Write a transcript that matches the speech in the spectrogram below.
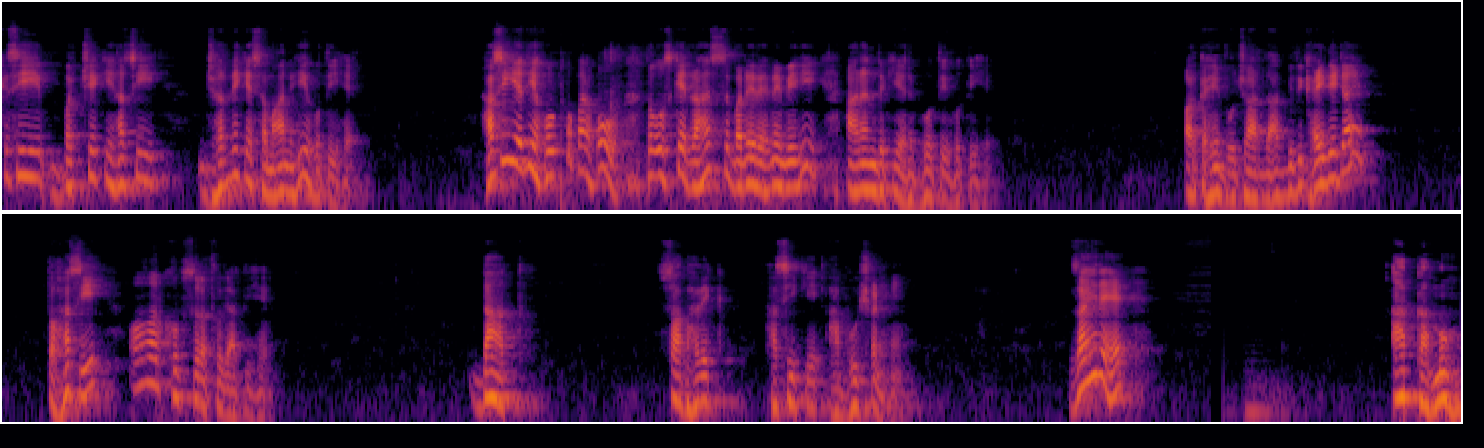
किसी बच्चे की हँसी झरने के समान ही होती है। हँसी यदि होठों पर हो तो उसके रहस्य बने रहने में ही आनंद की अनुभूति होती है। और कहीं दो चार दांत भी दिखाई दे जाए तो हँसी और खूबसूरत हो जाती है। दांत स्वाभाविक हँसी के आभूषण हैं। ज़ाहिर है, आपका मुँह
